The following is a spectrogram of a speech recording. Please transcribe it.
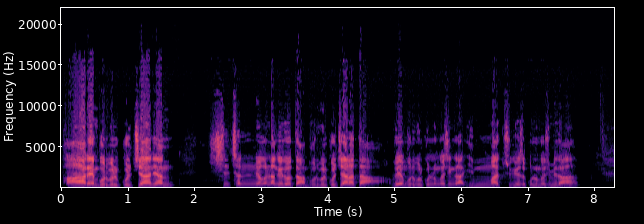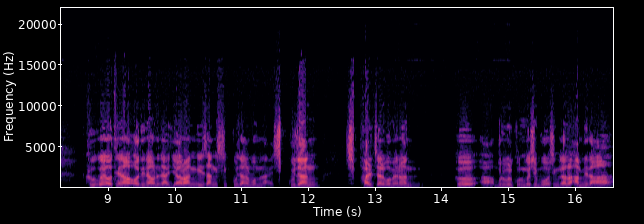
바알의 무릎을 꿇지 아니한 7천 명을 남겨두었다. 무릎을 꿇지 않았다. 왜 무릎을 꿇는 것인가? 입 맞추기 위해서 꿇는 것입니다. 그거에 어떻게 나, 어디 나오느냐? 열왕기상 19장을 보면 나와요. 19장 18절 보면은 그 아, 무릎을 꿇는 것이 무엇인가를 압니다.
